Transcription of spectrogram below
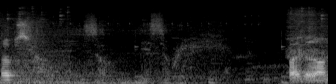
Ups. Weiter dann.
